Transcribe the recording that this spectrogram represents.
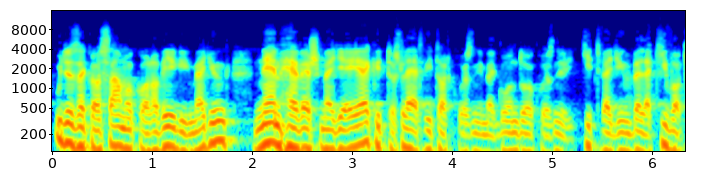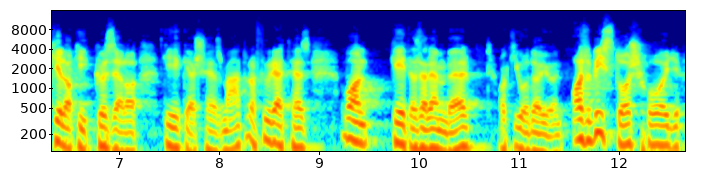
Ugyanezekkel a számokkal, ha végig megyünk, nem heves megyeiek, itt most lehet vitatkozni, meg gondolkozni, hogy kit vegyünk bele, ki, ki lakik közel a Kékeshez, Mátrafüredhez. Van 2000 ember, aki oda jön. Az biztos, hogy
